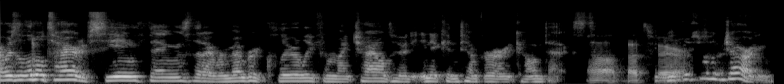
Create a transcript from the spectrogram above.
I was a little tired of seeing things that I remembered clearly from my childhood in a contemporary context. Oh, that's fair. It's sort of jarring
